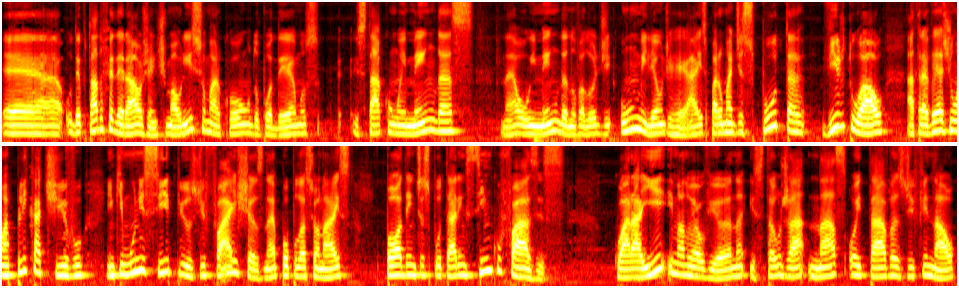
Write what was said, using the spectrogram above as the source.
É, o deputado federal, gente, Maurício Marcon, do Podemos, está com emendas, né, ou emenda no valor de um milhão de reais para uma disputa virtual através de um aplicativo em que municípios de faixas né, populacionais podem disputar em cinco fases. Quaraí e Manuel Viana estão já nas oitavas de final.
